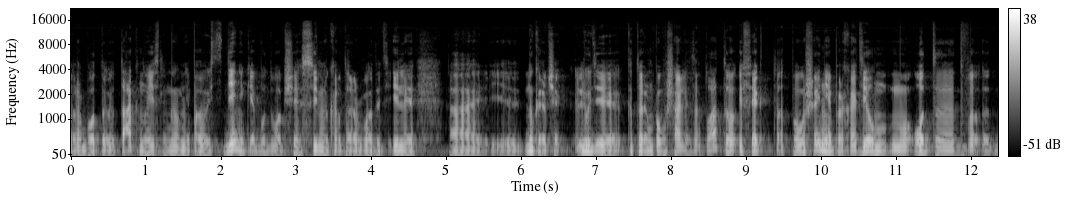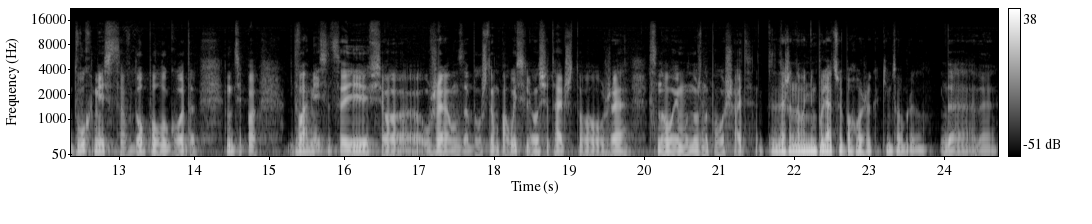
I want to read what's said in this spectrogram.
работаю так, но если вы мне повысите денег, я буду вообще сильно круто работать. Или ну, короче, люди, которым повышали зарплату, эффект от повышения проходил от э, двух месяцев до полугода. Ну, типа, два месяца, и все, уже он забыл, что ему повысили, он считает, что уже снова ему нужно повышать. Это даже на манипуляцию похоже каким-то образом. Да, да.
